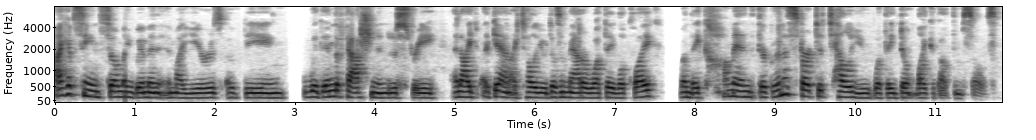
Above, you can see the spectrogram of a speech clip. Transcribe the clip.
I have seen so many women in my years of being within the fashion industry. And I, again, I tell you, it doesn't matter what they look like. When they come in, they're going to start to tell you what they don't like about themselves.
